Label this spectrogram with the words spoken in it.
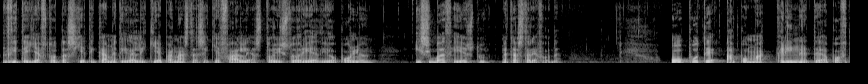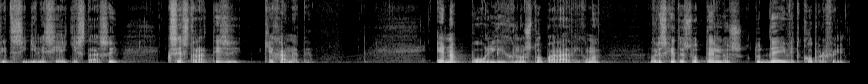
δείτε γι' αυτό τα σχετικά με τη Γαλλική Επανάσταση κεφάλαια στο Ιστορία Δύο Πόλεων, οι συμπάθειές του μεταστρέφονται. Όποτε απομακρύνεται από αυτή τη συγκινησιακή στάση, ξεστρατίζει και χάνεται. Ένα πολύ γνωστό παράδειγμα βρίσκεται στο τέλος του David Copperfield,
